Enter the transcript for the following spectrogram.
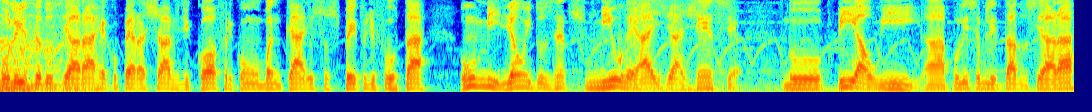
Polícia do Ceará recupera chave de cofre com um bancário suspeito de furtar 1 milhão e 200 mil reais de agência no Piauí. A Polícia Militar do Ceará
